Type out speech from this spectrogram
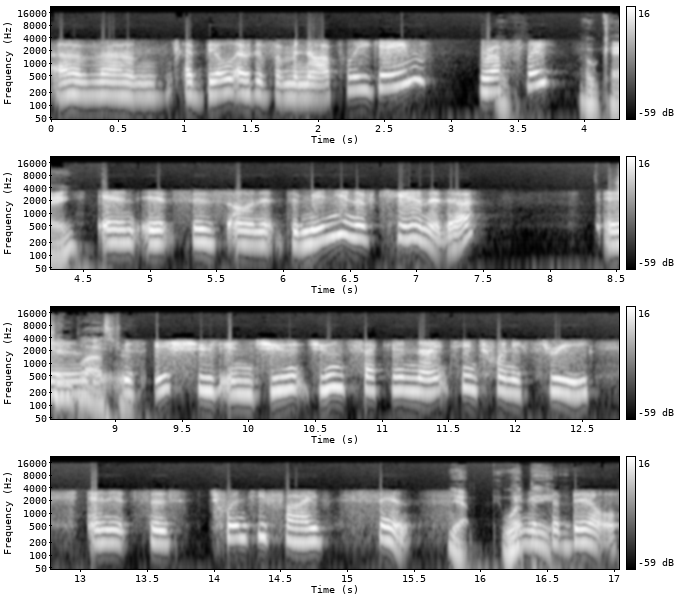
of um, a bill out of a Monopoly game, roughly, Okay. and it says on it Dominion of Canada, and it was issued in June June second, nineteen twenty three, and it says twenty five cents, Yeah. What and they it's a bill.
